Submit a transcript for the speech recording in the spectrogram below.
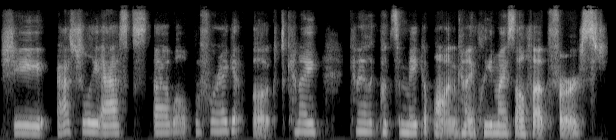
she actually asks, uh, "Well, before I get booked, can I can I like put some makeup on? Can I clean myself up first?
